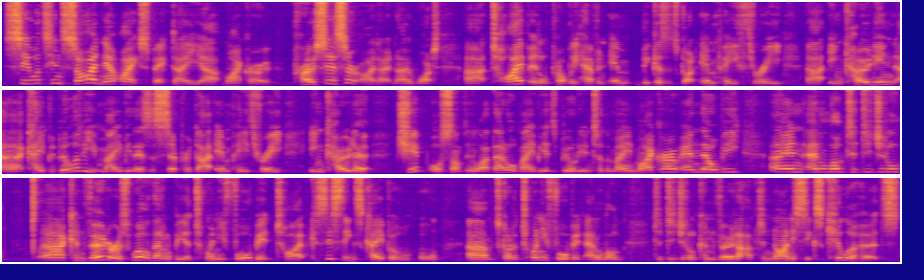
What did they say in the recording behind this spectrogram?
see what's inside. Now I expect a uh, microprocessor. I don't know what uh, type. It'll probably have an M because it's got MP3 uh, encoding uh, capability. Maybe there's a separate uh, MP3 encoder chip or something like that, or maybe it's built into the main micro, and there'll be an analog to digital uh, converter as well. That'll be a 24-bit type because this thing's capable. Um, it's got a 24-bit analog to digital converter up to 96 kilohertz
